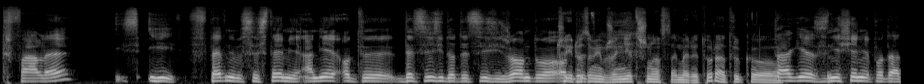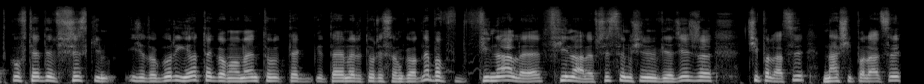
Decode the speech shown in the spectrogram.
trwale i w pewnym systemie, a nie od y, decyzji do decyzji rządu. Czyli od... rozumiem, że nie 13 emerytura, tylko. Tak jest, zniesienie podatku. Wtedy wszystkim idzie do góry i od tego momentu te, te emerytury są godne, bo w finale, w finale wszyscy musimy wiedzieć, że ci Polacy, nasi Polacy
